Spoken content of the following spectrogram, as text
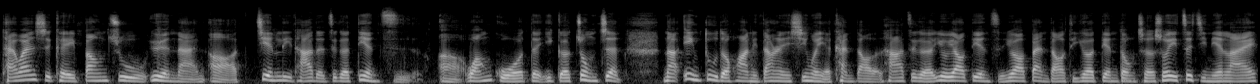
台湾是可以帮助越南啊建立他的这个电子啊王国的一个重镇。那印度的话，你当然新闻也看到了，他这个又要电子，又要半导体，又要电动车，所以这几年来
